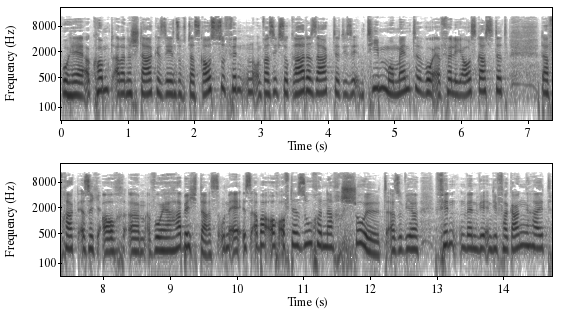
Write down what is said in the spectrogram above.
woher er kommt, aber eine starke Sehnsucht, das rauszufinden. Und was ich so gerade sagte, diese intimen Momente, wo er völlig ausrastet, da fragt er sich auch, ähm, woher habe ich das? Und er ist aber auch auf der Suche nach Schuld. Also wir finden, wenn wir in die Vergangenheit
